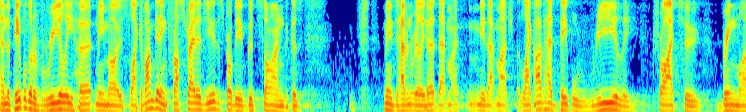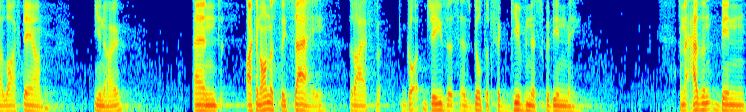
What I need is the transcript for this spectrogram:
And the people that have really hurt me most, like if I'm getting frustrated at you, that's probably a good sign because it means you haven't really hurt that me that much. But like I've had people really try to bring my life down, you know, and I can honestly say that I've got Jesus has built a forgiveness within me. And it hasn't been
